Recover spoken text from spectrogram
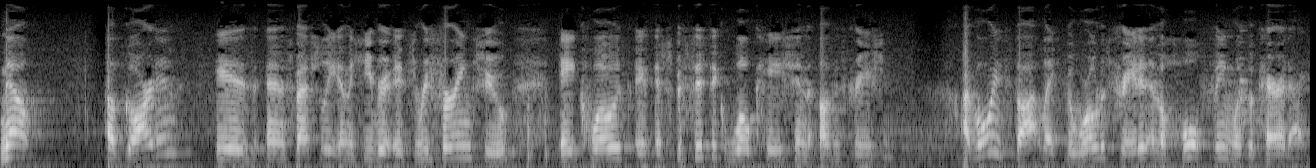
Now, a garden is, and especially in the Hebrew, it's referring to a closed, a, a specific location of his creation. I've always thought like the world was created and the whole thing was a paradise.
